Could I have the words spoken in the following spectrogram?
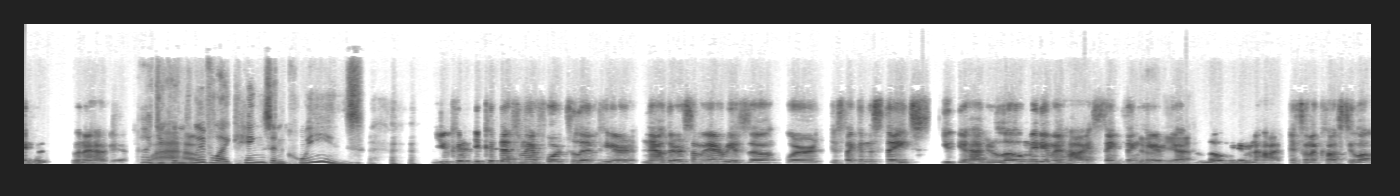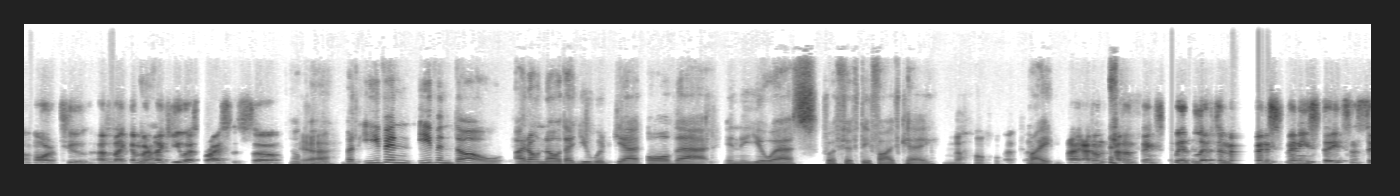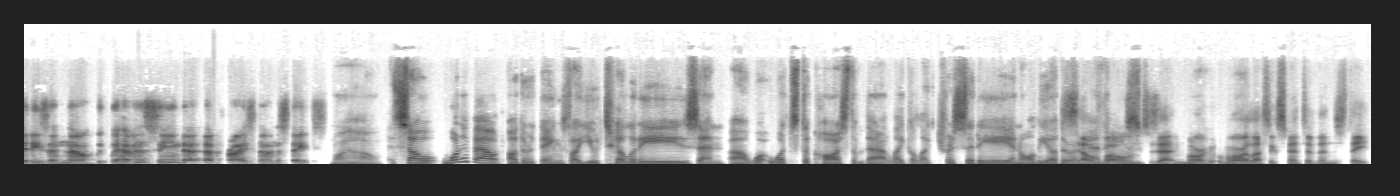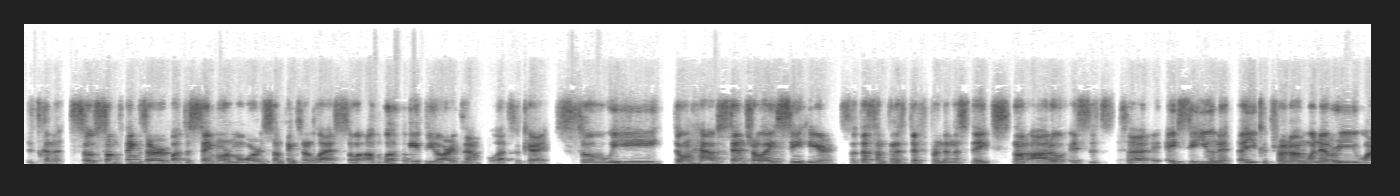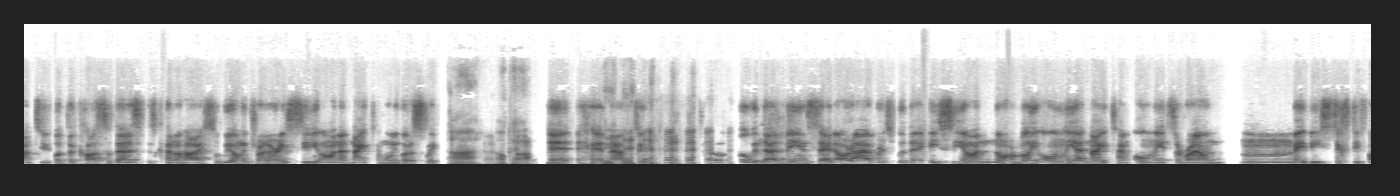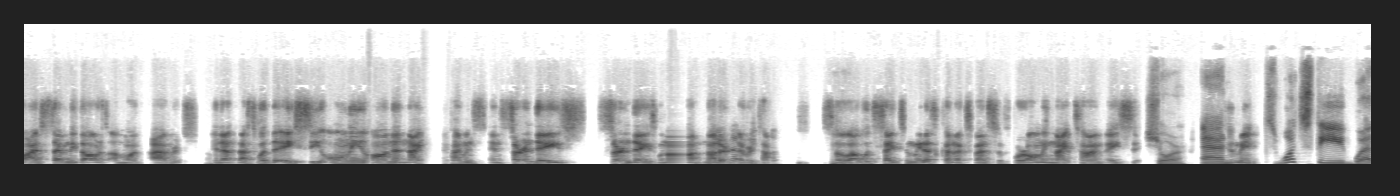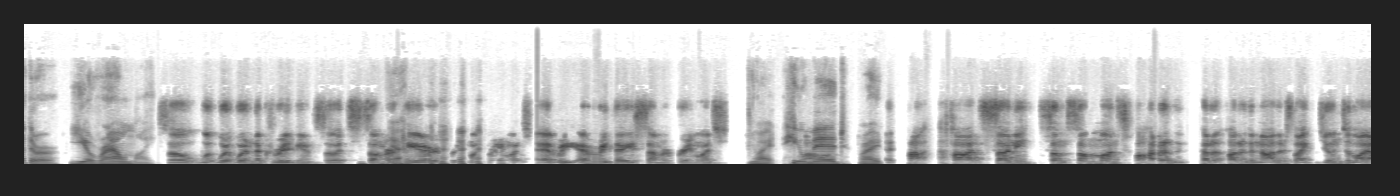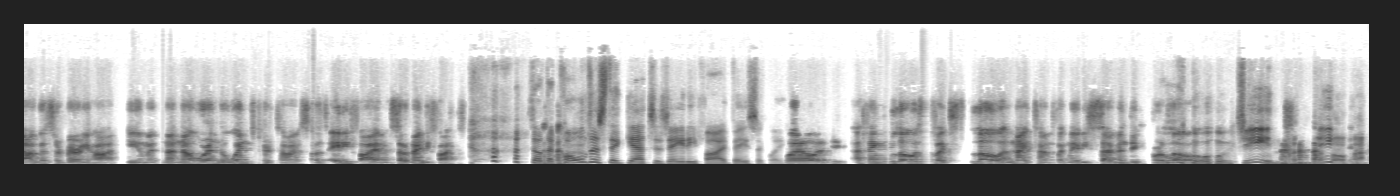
I think, two and a half. Yeah, God, you can live like kings and queens. you could you could definitely afford to live here. Now there are some areas though where just like in the states, you, you have your low, medium, and high. Same thing Sure, here. You yeah. have the low, medium, and high. It's going to cost you a lot more too, uh, like Amer- Sure. like U.S. prices. So Okay. Yeah. But even even though I don't know that you would get all that in the US for 55k, No. right? I, I don't I don't think so. we've lived in many many states and cities, and no, we, we haven't seen that that price now in the states. Wow. So what about other things like utilities and uh, what what's the cost of that like electricity and all the other Cell amenities? phones. Is that Mhm. more more or less expensive than the state? It's gonna. So some things are about the same or more, and some things are less. So I'll, we'll give you our example. That's okay. So we don't have central AC here. So that's something that's different in the states. It's not auto. It's it's, it's a AC unit that you could turn on whenever you want to. But the cost of that is, is kind of high. So we only turn our AC on at nighttime when we go to sleep. Ah, okay. Uh, and, and now too. So, but with that being said, our average with the AC on normally only at nighttime only, it's around Mm, maybe 65 $70 a month average. And that, that's what the AC only on at nighttime and, and certain days, certain days, but not, not Yeah, every time. So mm-hmm. I would say to me, that's kind of expensive. We're only nighttime AC Sure. to And me. what's the weather year round like? So we- we're, we're in the Caribbean. So it's summer Yeah. here pretty much, pretty much every, every day is summer pretty much. Right. Humid, um, right? Hot, hot, sunny. Some some months hotter than hotter hotter than others. Like June, July, August are very hot, humid. Now, now we're in the winter time, so it's 85 instead of 95. So the coldest it gets is 85 basically. Well, I think low is like low at nighttime. It's like maybe 70 for low. Ooh, Gene. Oh, wow.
